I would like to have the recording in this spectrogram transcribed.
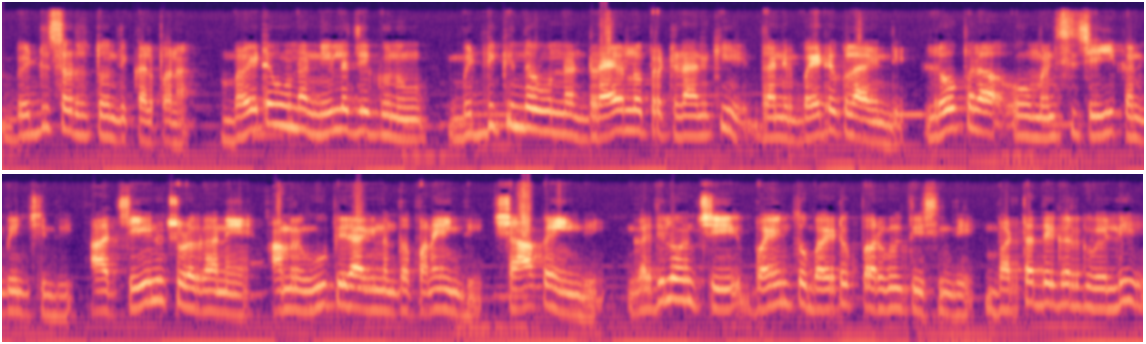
బెడ్ సర్దుతోంది కల్పన. బయట ఉన్న నీళ్ళ జగ్గును మిడ్డి కింద ఉన్న డ్రైవర్లో పెట్టడానికి దాన్ని బయటకు లాగింది. లోపల ఓ మనిషి చెయ్యి కనిపించింది. ఆ చెయ్యిను చూడగానే ఆమె ఊపిరాగినంత పనైంది. షాక్ అయింది. గదిలోంచి భయంతో బయటకు పరుగులు తీసింది. భర్త దగ్గరకు వెళ్ళి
